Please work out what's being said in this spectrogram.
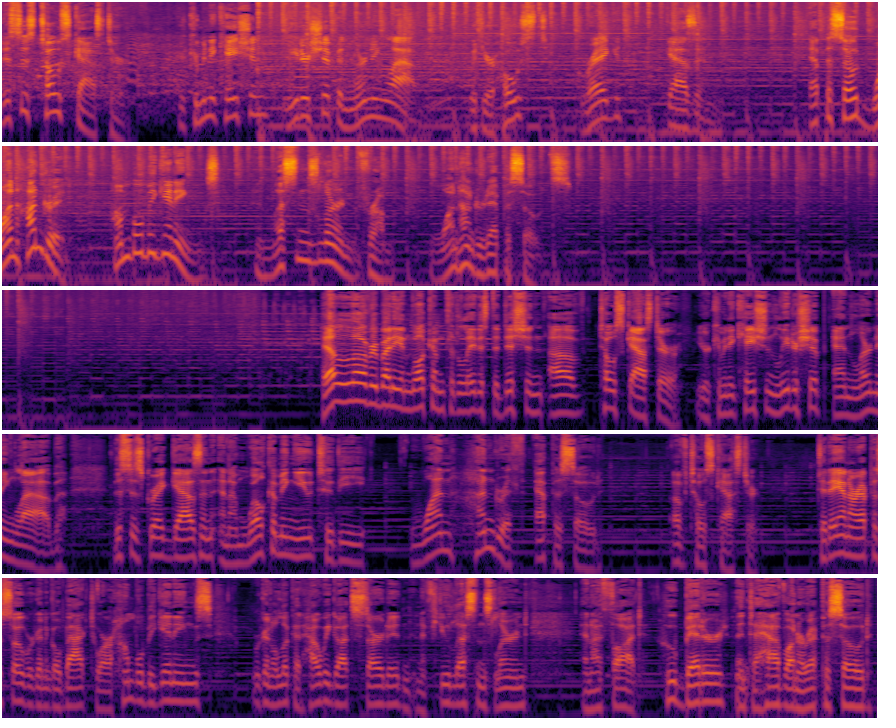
This is Toastcaster, your communication, leadership, and learning lab, with your host, Greg Gazin. Episode 100 Humble Beginnings and Lessons Learned from 100 Episodes. Hello, everybody, and welcome to the latest edition of Toastcaster, your communication, leadership, and learning lab. This is Greg Gazin, and I'm welcoming you to the 100th episode of Toastcaster. Today, in our episode, we're going to go back to our humble beginnings. We're going to look at how we got started and a few lessons learned. And I thought, who better than to have on our episode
